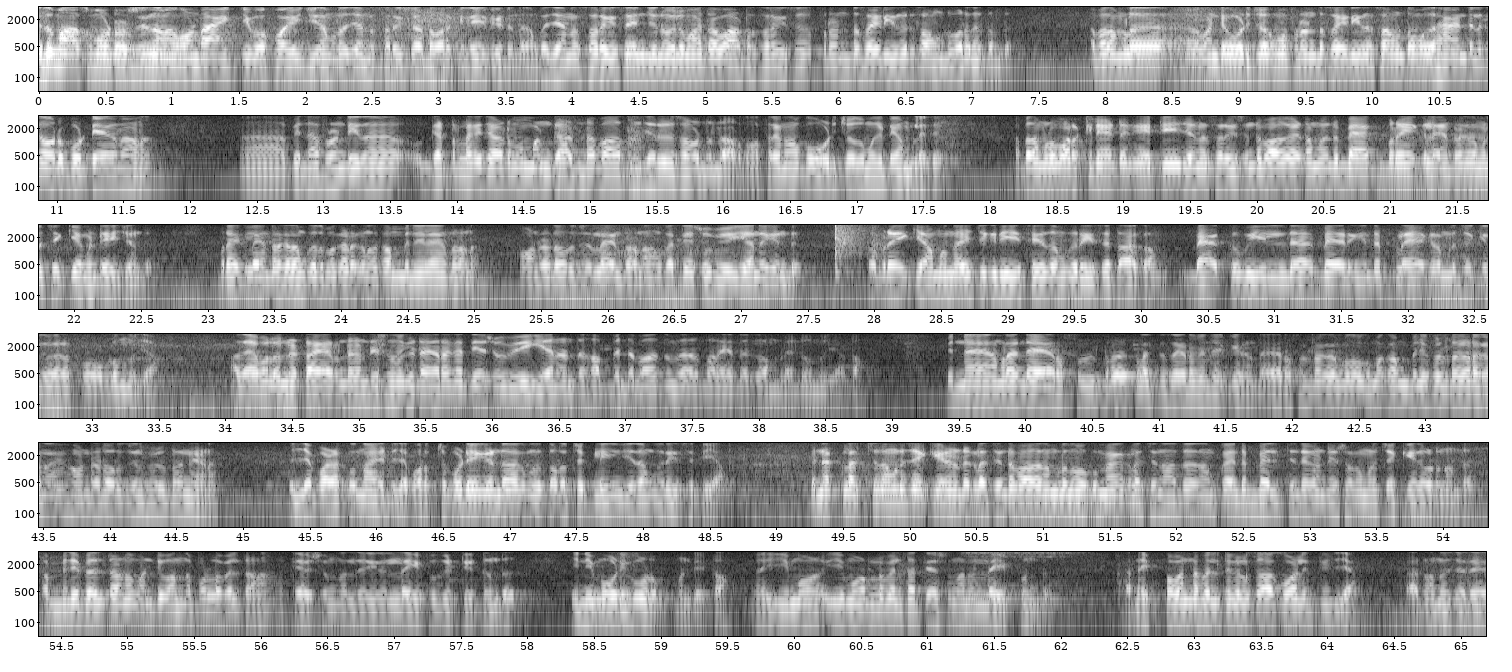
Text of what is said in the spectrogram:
ഇത് മാസ് മോട്ടോഴ്സിൽ നിന്നാണ് ഹോണ്ട ആക്റ്റീവ ഫൈവ് ജി നമ്മൾ ജനറൽ സർവീസ് ആയിട്ട് വർക്കിന് കിട്ടിയിട്ടുണ്ട് നമുക്ക് ജന സർവീസ് എഞ്ചിൻ ഓയിൽ മാറ്റാം വാട്ടർ സർവീസ് ഫ്രണ്ട് സൈഡിൽ നിന്ന് ഒരു സൗണ്ട് പറഞ്ഞിട്ടുണ്ട്. അപ്പോൾ നമ്മൾ വണ്ടി ഓടിച്ച് നോക്കുമ്പോൾ ഫ്രണ്ട് സൈഡിൽ നിന്ന് സൗണ്ട് നമുക്ക് ഹാൻഡിൽ കവർ പൊട്ടിയേക്കണതാണ്. പിന്നെ ഫ്രണ്ടിൽ നിന്ന് ഗട്ടറിലൊക്കെ ചാടുമ്പോൾ മൺകാടിന്റെ ഭാഗത്ത് നിന്ന് ചെറിയൊരു സൗണ്ട് ഉണ്ടായിരുന്നു. അത്രയും നമുക്ക് ഓടിച്ച് നോക്കുമ്പോൾ കിട്ടിയ കംപ്ലീറ്റ് അപ്പോൾ നമ്മൾ വർക്കിനായിട്ട് കയറ്റി ജന സർവീസിന്റെ ഭാഗമായിട്ട് നമ്മൾ ബാക്ക് ബ്രേക്ക് ലൈനറൊക്കെ നമ്മൾ ചെക്ക് ചെയ്യാൻ വേണ്ടി അയച്ചിട്ടുണ്ട്. ബ്രേക്ക് ലൈനറൊക്കെ നമുക്ക് ഇതിപ്പോൾ കിടക്കുന്നത് കമ്പനി ലൈനറാണ് ഹോണ്ടയുടെ ഒറിജിനൽ ലൈനറാണ് നമുക്ക് അത്യാവശ്യം ഉപയോഗിക്കാനൊക്കെ ഉണ്ട്. അപ്പോൾ ബ്രേക്ക് ആകുമ്പോൾ അഴിച്ച് ഗ്രീസ് ചെയ്ത് നമുക്ക് റീസെറ്റ് ആക്കാം. ബാക്ക് വീലിന്റെ ബെയറിങ്ങിന്റെ പ്ലേ ഒക്കെ നമ്മൾ ചെക്ക് ചെയ്ത് വേറെ പ്രോബ്ലം ഒന്നുമില്ല. അതേപോലെ തന്നെ ടയറിന്റെ കണ്ടീഷൻ നോക്കി ടയറൊക്കെ അത്യാവശ്യം ഉപയോഗിക്കാനുണ്ട്. ഹബിന്റെ ഭാഗത്തും വേറെ പറയത്തൊക്കെ കംപ്ലൈന്റ് ഒന്നുമില്ല കേട്ടോ. പിന്നെ നമ്മളതിന്റെ എയർ ഫിൽട്ടർ ക്ലച്ച് സൈഡൊക്കെ ചെക്ക് ചെയ്യുന്നുണ്ട്. എയർ ഫിൽട്ടറൊക്കെ നമ്മൾ നോക്കുമ്പോൾ കമ്പനി ഫിൽട്ടർ കിടക്കണേ. ഹോണ്ടയുടെ ഒറിജിനൽ ഫിൽട്ടർ തന്നെയാണ്. വലിയ പഴക്കമൊന്നും ആയിട്ടില്ല. കുറച്ച് പൊടിയൊക്കെ ഉണ്ട്. അതൊക്കെ നമുക്ക് തുടച്ച് ക്ലീൻ ചെയ്ത് നമുക്ക് റീസെറ്റ് ചെയ്യാം. പിന്നെ ക്ലച്ച് നമ്മൾ ചെക്ക് ചെയ്യുന്നുണ്ട്. ക്ലച്ചിന്റെ ഭാഗം നമ്മൾ നോക്കുമ്പോൾ ക്ലച്ചിനകത്ത് നമുക്ക് അതിന്റെ ബെൽറ്റിന്റെ കണ്ടീഷനൊക്കെ നമ്മൾ ചെക്ക് ചെയ്ത് വിടുന്നുണ്ട് കമ്പനി ബെൽറ്റാണ് വണ്ടി വന്നപ്പോൾ ഉള്ള ബെൽറ്റാണ് അത്യാവശ്യം നല്ല രീതിയിൽ ലൈഫ് കിട്ടിയിട്ടുണ്ട്. ഇനിയും ഓടിക്കോളും വണ്ടി കേട്ടോ ഈ മോ ഈ മോഡൽ ബെൽറ്റ് അത്യാവശ്യം നല്ല ലൈഫുണ്ട് കാരണം ഇപ്പോൾ വന്ന ബെൽറ്റുകൾക്ക് ആ ക്വാളിറ്റി ഇല്ല. കാരണം എന്ന് വെച്ചാൽ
